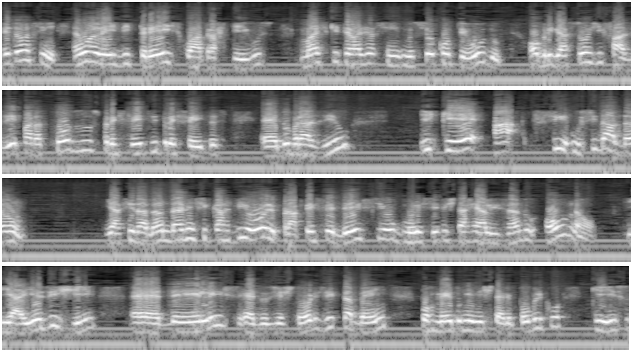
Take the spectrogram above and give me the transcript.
Então, assim, é uma lei de três, quatro artigos mas que traz, assim, no seu conteúdo, obrigações de fazer para todos os prefeitos e prefeitas eh, do Brasil e que a, se, o cidadão e a cidadã devem ficar de olho para perceber se o município está realizando ou não. E aí exigir é, deles, é, dos gestores e também por meio do Ministério Público que isso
